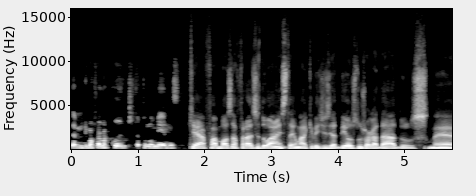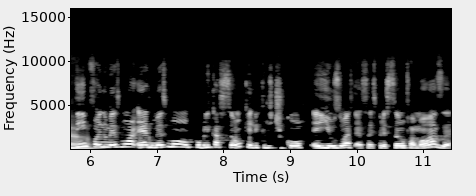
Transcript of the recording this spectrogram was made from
de uma forma quântica, pelo menos. Que é a famosa frase do Einstein lá que ele dizia Deus não joga dados, né? Sim, foi no mesmo, é, no mesmo publicação que ele criticou e usou essa expressão famosa,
